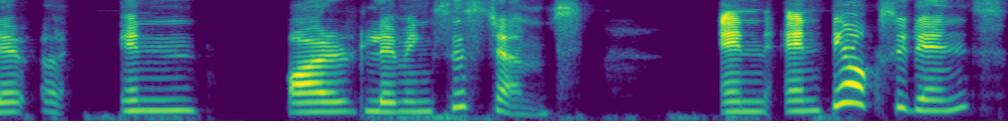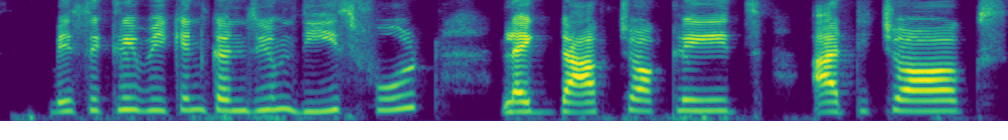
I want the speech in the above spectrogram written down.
uh, in our living systems. In antioxidants, basically we can consume these food like dark chocolates, artichokes,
